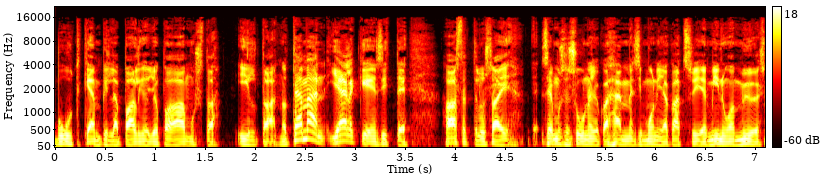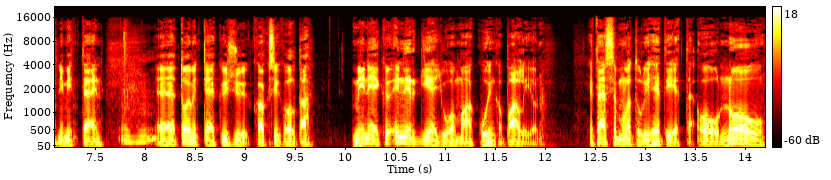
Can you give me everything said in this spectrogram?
bootcampilla paljon jopa aamusta iltaan. No tämän jälkeen sitten haastattelu sai semmoisen suunnan, joka hämmensi monia katsojia minua myös, nimittäin mm-hmm. toimittaja kysyi kaksikolta, meneekö energiajuomaa kuinka paljon? Ja tässä mulla tuli heti, että oh no,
